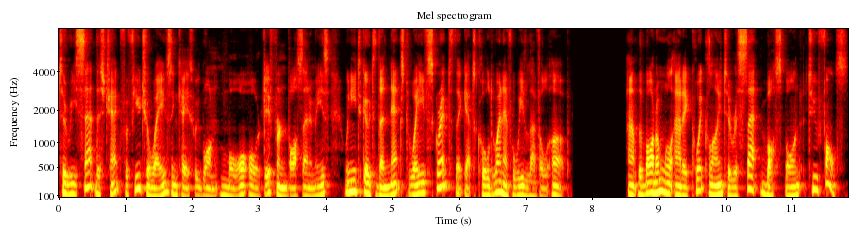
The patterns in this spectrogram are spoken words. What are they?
To reset this check for future waves in case we want more or different boss enemies, we need to go to the next wave script that gets called whenever we level up. At the bottom we'll add a quick line to reset boss spawn to false.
